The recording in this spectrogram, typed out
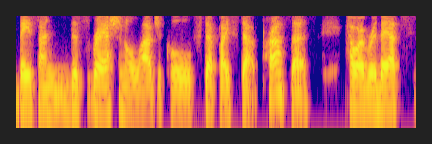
based on this rational logical step by step process. However that's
